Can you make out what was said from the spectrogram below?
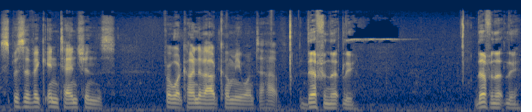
specific intentions for what kind of outcome you want to have? Definitely. Definitely.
